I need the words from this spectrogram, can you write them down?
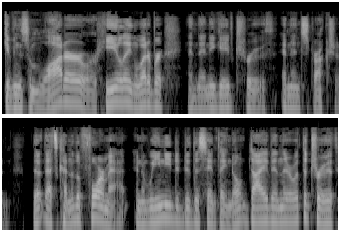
giving some water or healing, whatever, and then he gave truth and instruction. That's kind of the format, and we need to do the same thing. Don't dive in there with the truth.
